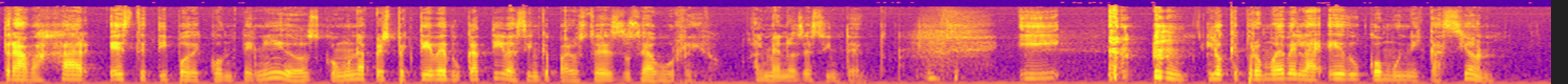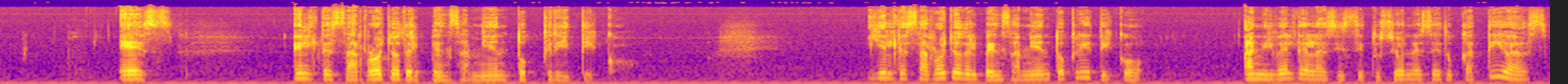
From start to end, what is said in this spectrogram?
trabajar este tipo de contenidos con una perspectiva educativa sin que para ustedes eso sea aburrido al menos de su intento. Y lo que promueve la educomunicación es el desarrollo del pensamiento crítico. Y el desarrollo del pensamiento crítico a nivel de las instituciones educativas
